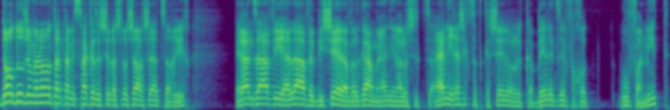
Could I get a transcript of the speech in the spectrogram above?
דור תורג'מן לא נתן את המשחק הזה של השלושה שהיה צריך. ערן זהבי עלה ובישל, אבל גם היה נראה, לו שקצת, היה נראה שקצת קשה לו לקבל את זה, לפחות גופנית.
